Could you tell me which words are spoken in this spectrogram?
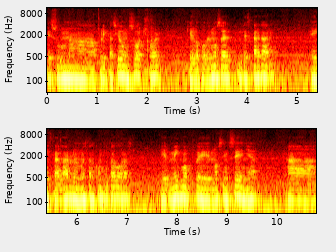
es una aplicación, software que lo podemos descargar e instalarlo en nuestras computadoras. El mismo eh, nos enseña a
